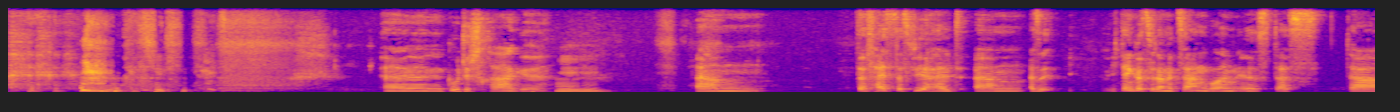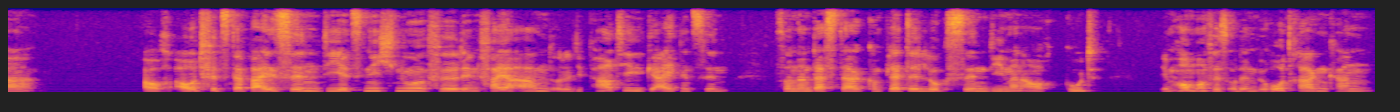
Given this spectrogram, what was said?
äh, gute Frage. Mhm. Ähm, das heißt, dass wir halt, ähm, also ich denke, was wir damit sagen wollen, ist, dass da auch Outfits dabei sind, die jetzt nicht nur für den Feierabend oder die Party geeignet sind, sondern dass da komplette Looks sind, die man auch gut im Homeoffice oder im Büro tragen kann,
